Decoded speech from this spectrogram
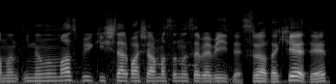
GTA'nın inanılmaz büyük işler başarmasının sebebiydi. Sıradaki hedef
